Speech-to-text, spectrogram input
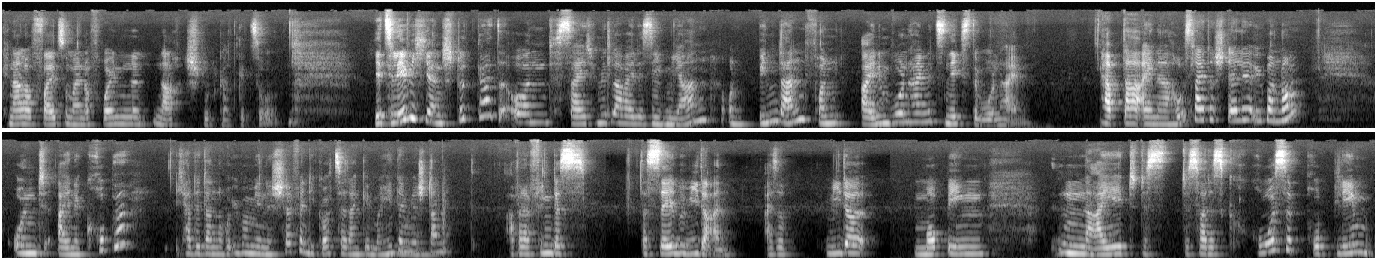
knall auf Fall zu meiner Freundin nach Stuttgart gezogen. Jetzt lebe ich hier in Stuttgart und seit mittlerweile sieben mhm. Jahren und bin dann von einem Wohnheim ins nächste Wohnheim. Habe da eine Hausleiterstelle übernommen und eine Gruppe. Ich hatte dann noch über mir eine Chefin, die Gott sei Dank immer hinter mhm. mir stand. Aber da fing das dasselbe wieder an. Also wieder Mobbing, Neid, das, das war das große Problem,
